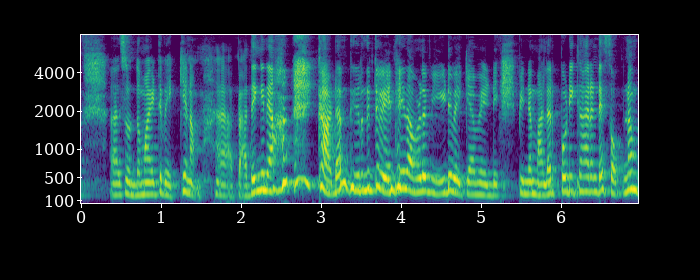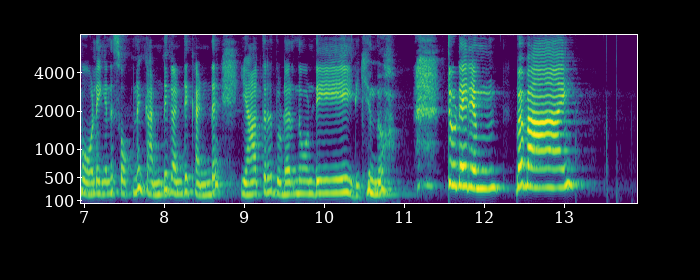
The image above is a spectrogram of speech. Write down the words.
സ്വന്തമായിട്ട് വെക്കണം. അപ്പം അതെങ്ങനെയാണ് കടം തീർന്നിട്ട് വേണ്ടേ നമ്മൾ വീട് വെക്കാൻ വേണ്ടി. പിന്നെ മലർപ്പൊടിക്കാരന്റെ സ്വപ്നം പോലെ ഇങ്ങനെ സ്വപ്നം കണ്ട് കണ്ട് കണ്ട് യാത്ര തുടർന്നുകൊണ്ടേയിരിക്കുന്നു. തുടരും. ബൈ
